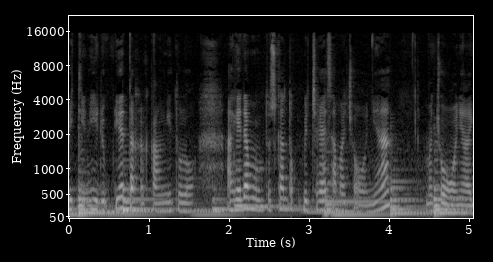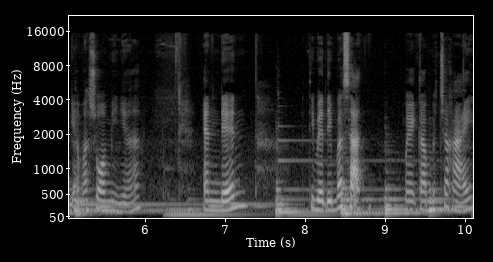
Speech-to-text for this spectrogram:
bikin hidup dia terkekang gitu loh. Akhirnya memutuskan untuk bercerai sama cowoknya sama cowoknya lagi sama suaminya and then tiba-tiba saat mereka bercerai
